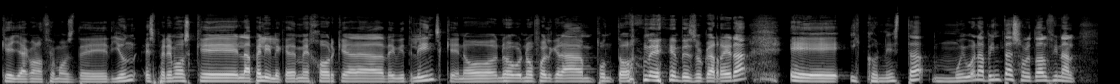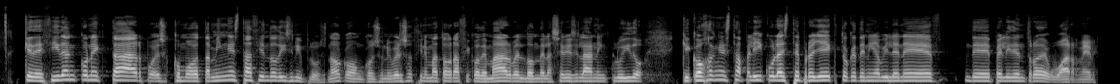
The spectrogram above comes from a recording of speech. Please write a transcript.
que ya conocemos de Dune. Esperemos que la peli le quede mejor que a David Lynch, que no, no, no fue el gran punto de, su carrera. Eh, y con esta muy buena pinta, sobre todo al final, que decidan conectar, pues como también está haciendo Disney Plus, ¿no? Con su universo cinematográfico de Marvel, donde las series la han incluido, que cojan esta película, este proyecto que tenía Villeneuve de peli dentro de Warner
